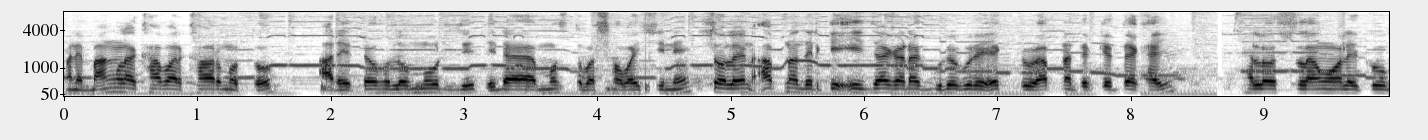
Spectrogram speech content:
মানে বাংলা খাবার খাওয়ার মতো। আর এটা হলো মসজিদ, এটা মোস্তফা সবাই চিনে। চলেন আপনাদেরকে এই জায়গাটা ঘুরে ঘুরে একটু আপনাদেরকে দেখাই। হ্যালো আসসালামু আলাইকুম।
